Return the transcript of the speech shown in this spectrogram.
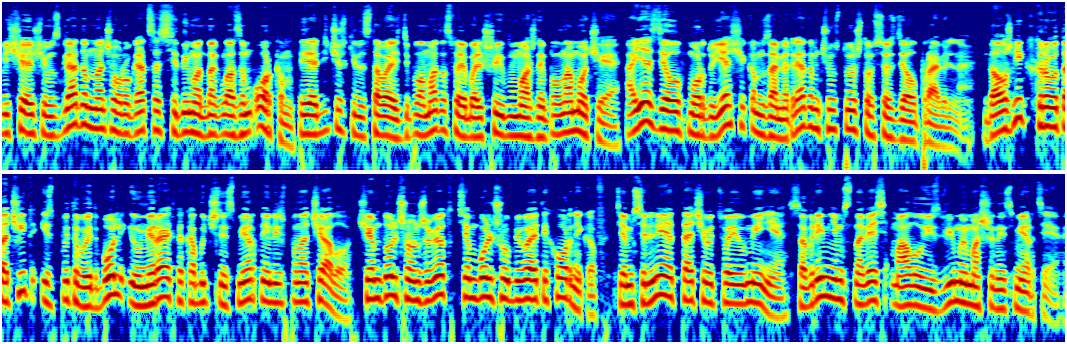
многообещающим взглядом, начал ругаться с седым одноглазым орком, периодически доставая из дипломата свои большие бумажные полномочия, а я, сделав морду ящиком, замер рядом, чувствуя, что все сделал правильно. Должник кровоточит, испытывает боль и умирает, как обычный смертный, лишь поначалу. Чем дольше он живет, тем больше убивает их орников, тем сильнее оттачивает свои умения, со временем становясь малоуязвимой машиной смерти.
